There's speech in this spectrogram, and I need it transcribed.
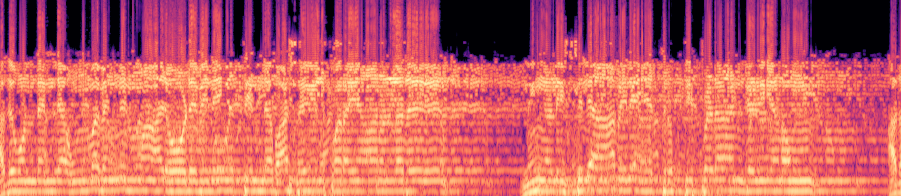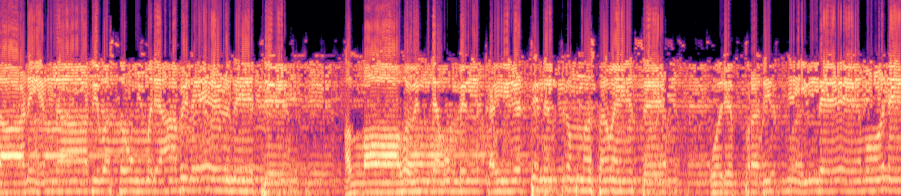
അതുകൊണ്ട് എന്റെ ഉമ്മ പെങ്ങന്മാരോട് വിനയത്തിന്റെ ഭാഷയിൽ പറയാനുള്ളത് നിങ്ങൾ ഇസ്ലാമിനെ തൃപ്തിപ്പെടാൻ കഴിയണം. അതാണ് എല്ലാ ദിവസവും രാവിലെ എഴുന്നേറ്റ് അള്ളാഹുവിന്റെ മുമ്പിൽ കൈകെട്ടി നിൽക്കുന്ന സമയത്ത് ഒരു പ്രതിജ്ഞയില്ലേ മോനെ?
